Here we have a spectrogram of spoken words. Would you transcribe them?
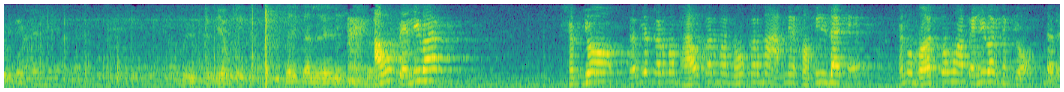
ઉદય કરવું. ફરી કર્મ રહે નહીં. આ હું પહેલી વાર સમજો દ્રવ્ય કર્મ ભાવ કર્મ નો કર્મ આપને સોંપી દીધા છે. એનું મહત્વ હું આ પહેલી વાર સમજો. દાદા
